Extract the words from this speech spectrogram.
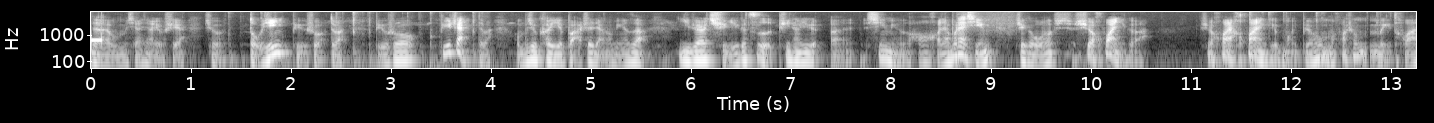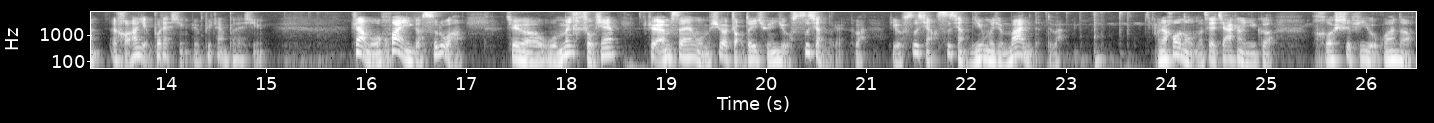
的，我们想想有谁？就抖音，比如说，对吧？比如说 B 站，对吧？我们就可以把这两个名字一边取一个字，拼成一个呃新名字，好好像不太行，这个我们需要换一个。需要换换一个模，比如说我们换成美团，好像也不太行，这 B 站不太行。这样我们换一个思路啊，这个我们首先这 M 三我们需要找到一群有思想的人，对吧？有思想，思想的英文就 mind，对吧？然后呢，我们再加上一个和视频有关的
